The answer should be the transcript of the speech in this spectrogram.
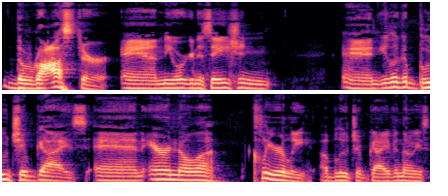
the roster and the organization and you look at blue chip guys and Aaron Nola, clearly a blue chip guy, even though he's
